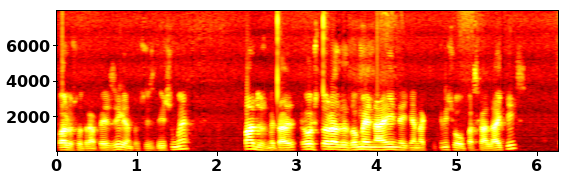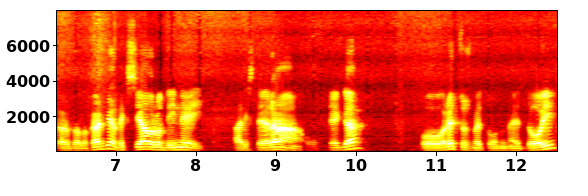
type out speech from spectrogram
βάλω στο τραπέζι για να το συζητήσουμε. Πάντως, με τα έως τώρα δεδομένα είναι για να ξεκινήσει ο Πασχαλάκης, κάτω από τα δοκάρια. Δεξιά ο Ροντινέη, αριστερά ο Τέγκα, ο Ρέτσος με τον ε, Ντόι,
